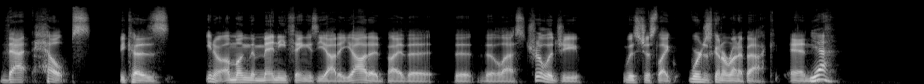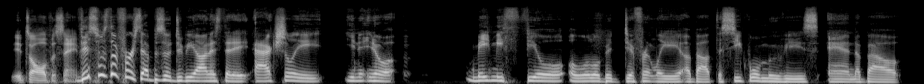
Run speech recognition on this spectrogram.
That helps because you know among the many things yada yada by the the the last trilogy was just like we're just going to run it back. And Yeah. it's all the same. This was the first episode, to be honest, that it actually, you know, you know, made me feel a little bit differently about the sequel movies and about,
